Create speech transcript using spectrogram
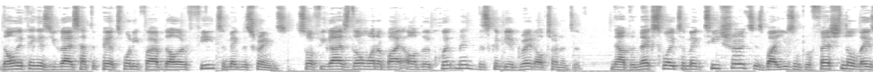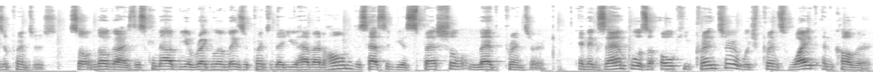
the only thing is you guys have to pay a $25 fee to make the screens. So if you guys don't want to buy all the equipment, this can be a great alternative. Now the next way to make t-shirts is by using professional laser printers. So no guys, this cannot be a regular laser printer that you have at home. This has to be a special LED printer. An example is an Oki printer which prints white and color.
